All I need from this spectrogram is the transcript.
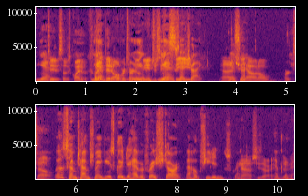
Yeah. too. So there's quite a quite Yeah. a bit of overturn. It'll be interesting yes, to see. that's right. Uh, see right. how it all works out. Well, sometimes maybe it's good to have a fresh start. I hope she didn't scratch. No, she's all right. Okay.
